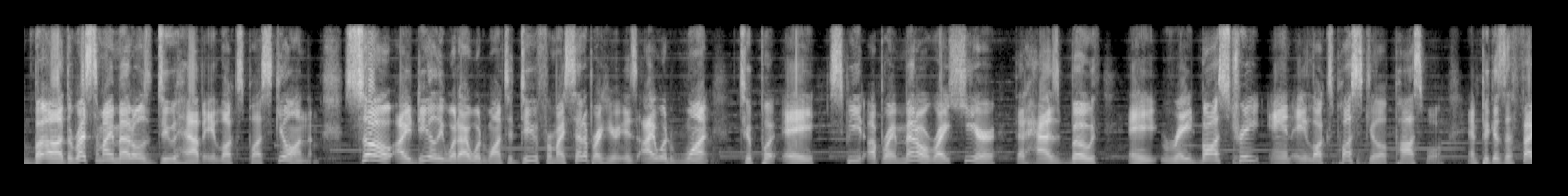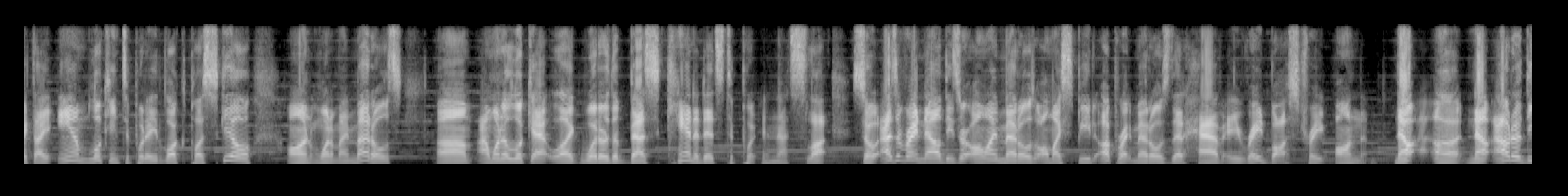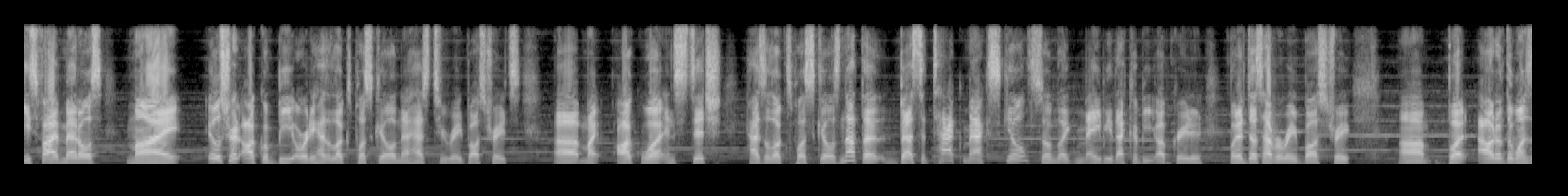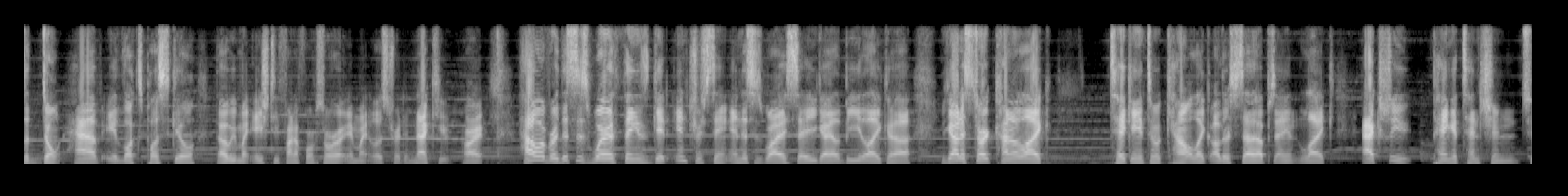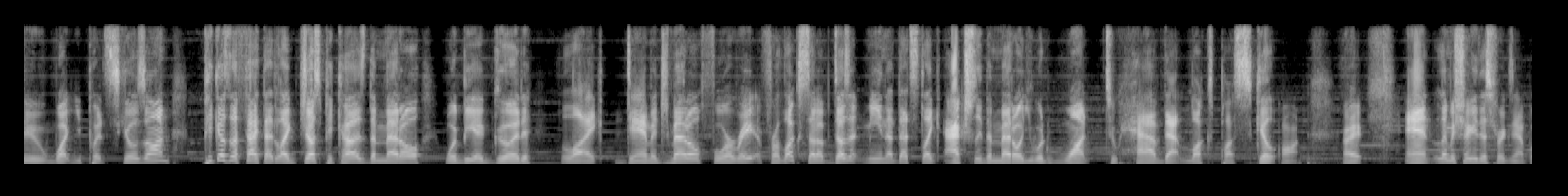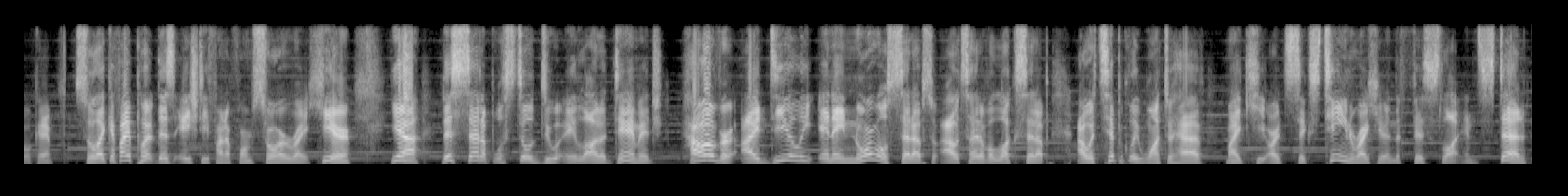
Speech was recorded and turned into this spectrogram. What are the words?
But uh, the rest of my medals do have a Lux Plus skill on them. So ideally what I would want to do for my setup right here is I would want to put a Speed Upright medal right here that has both a Raid Boss trait and a Lux Plus skill if possible. And because of the fact I am looking to put a Lux Plus skill on one of my medals, um, I want to look at like what are the best candidates to put in that slot. So as of right now, these are all my medals, all my speed upright medals that have a raid boss trait on them. Now, uh, now out of these five medals, my Illustrated Aqua B already has a Lux Plus skill and that has two raid boss traits. Uh, my Aqua and Stitch has a Lux Plus skill. It's not the best attack max skill, so like maybe that could be upgraded, but it does have a raid boss trait. Um, but out of the ones that don't have a Lux Plus skill, that would be my HD Final Form Sora and my Illustrated Neku, alright? However, this is where things get interesting, and this is why I say you gotta be like, uh, you gotta start kind of like taking into account like other setups and like actually paying attention to what you put skills on because of the fact that like just because the metal would be a good like damage metal for rate for Lux setup doesn't mean that that's like actually the metal you would want to have that Lux plus skill on. Alright, and let me show you this for example, okay? So like if I put this hd Final Form Sora right here, yeah, this setup will still do a lot of damage. However, ideally in a normal setup, so outside of a Lux setup, I would typically want to have my Key Art 16 right here in the fifth slot instead,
